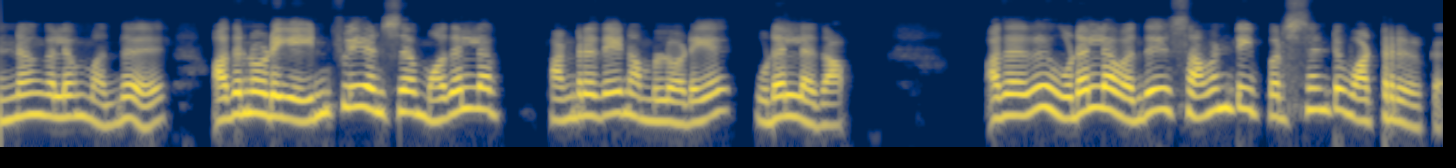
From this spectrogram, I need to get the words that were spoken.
எண்ணங்களும் வந்து அதனுடைய இன்ஃப்ளூயன்ஸை முதல்ல பண்ணுறதே நம்மளுடைய உடலில் தான். அதாவது உடலில் வந்து 70% பர்சன்ட் வாட்டர் இருக்கு.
